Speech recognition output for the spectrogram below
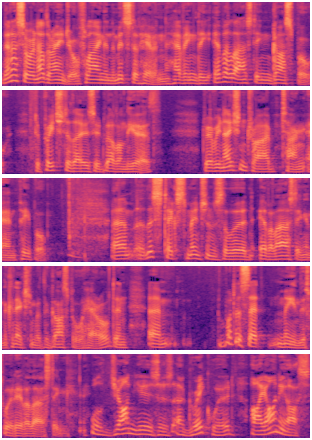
then I saw another angel flying in the midst of heaven, having the everlasting gospel to preach to those who dwell on the earth, to every nation, tribe, tongue, and people. Um, this text mentions the word everlasting in the connection with the gospel, Harold, and um, what does that mean, this word everlasting? Well, John uses a Greek word, aionios,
